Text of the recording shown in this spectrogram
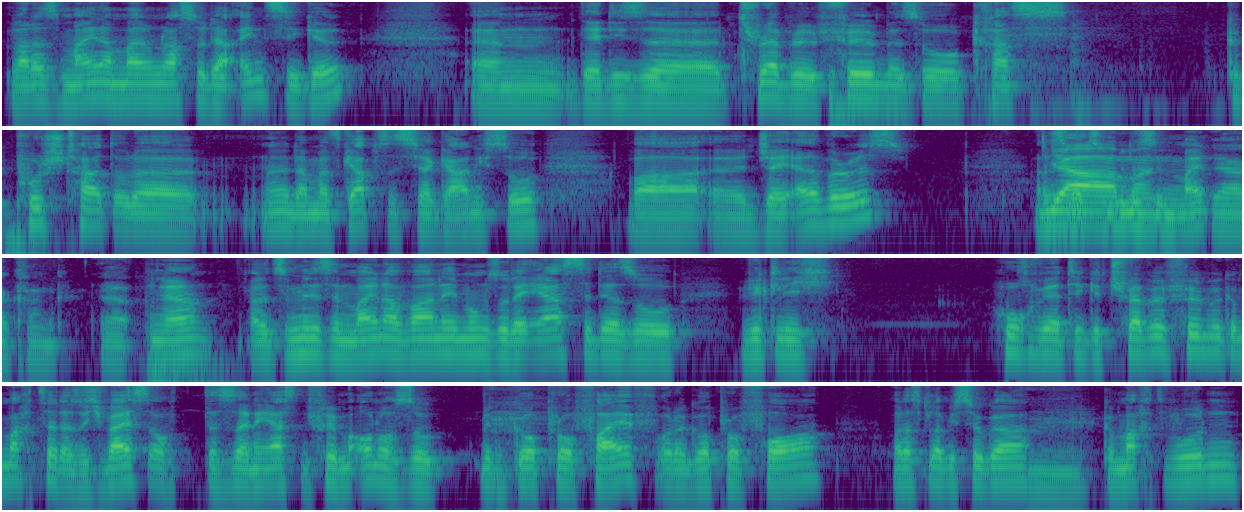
war das meiner Meinung nach so der einzige, ähm, der diese Travel-Filme so krass gepusht hat oder ne, damals gab es es ja gar nicht so, war äh, Jay Alvarez. Also ja, Mann, ja, krank. Ja. ja, also zumindest in meiner Wahrnehmung so der erste, der so wirklich hochwertige Travel-Filme gemacht hat. Also ich weiß auch, dass seine ersten Filme auch noch so mit GoPro 5 oder GoPro 4 war das, glaube ich, sogar, mhm. gemacht wurden.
